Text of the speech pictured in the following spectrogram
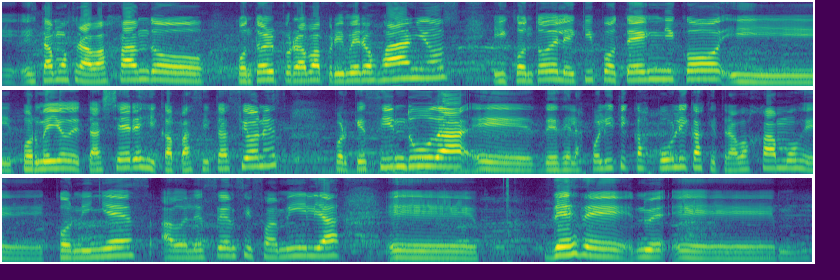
Estamos trabajando con todo el programa Primeros Años y con todo el equipo técnico y por medio de talleres y capacitaciones, porque sin duda eh, desde las políticas públicas que trabajamos eh, con niñez, adolescencia y familia, eh, desde eh,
